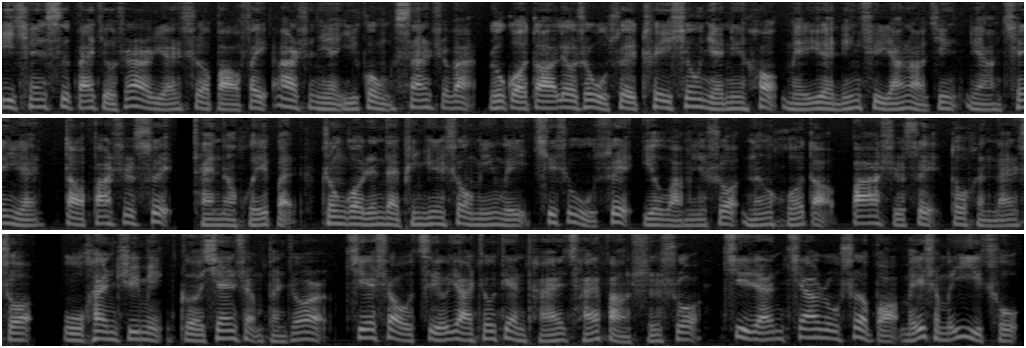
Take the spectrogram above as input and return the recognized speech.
一千四百九十二元社保费，二十年一共三十万。如果到六十五岁退休年龄后，每月领取养老金两千元，到八十岁才能回本。中国人的平均寿命为七十五岁，有网民说能活到八十岁都很难说。武汉居民葛先生本周二接受自由亚洲电台采访时说：“既然加入社保没什么益处，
